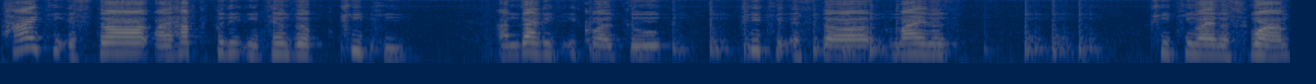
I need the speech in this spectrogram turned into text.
pi t star, I have to put it in terms of pt, and that is equal to pt star minus pt minus 1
